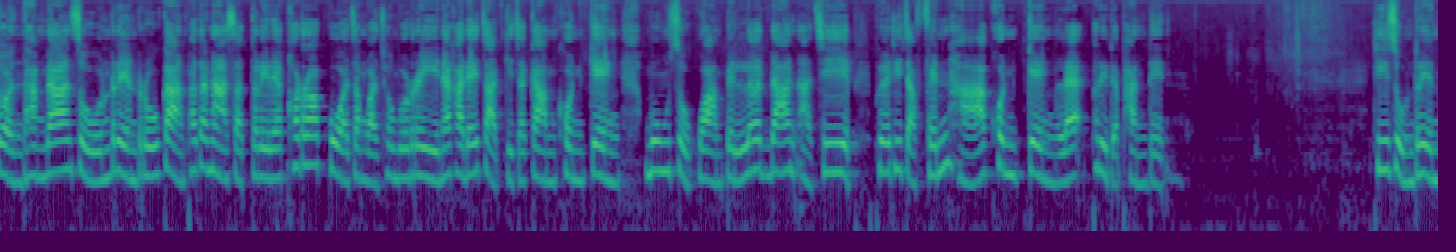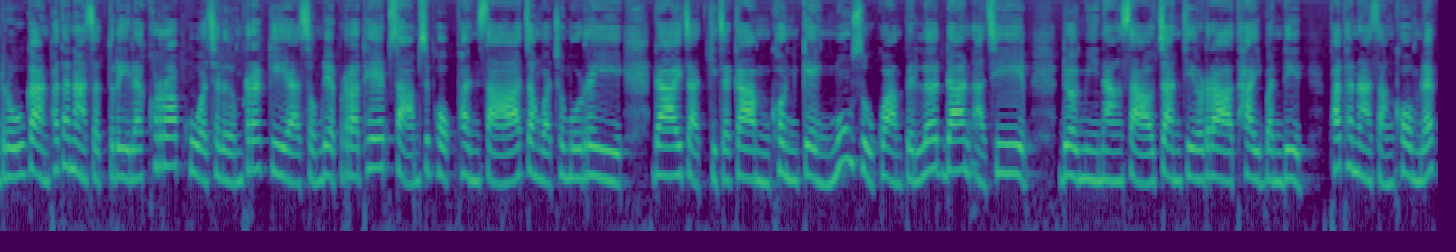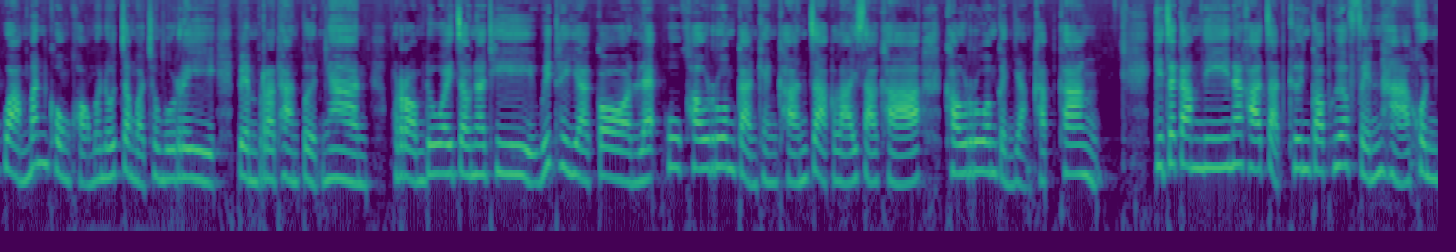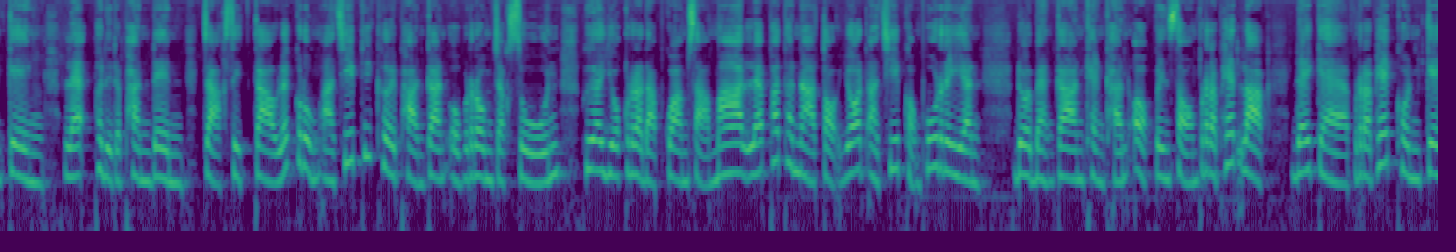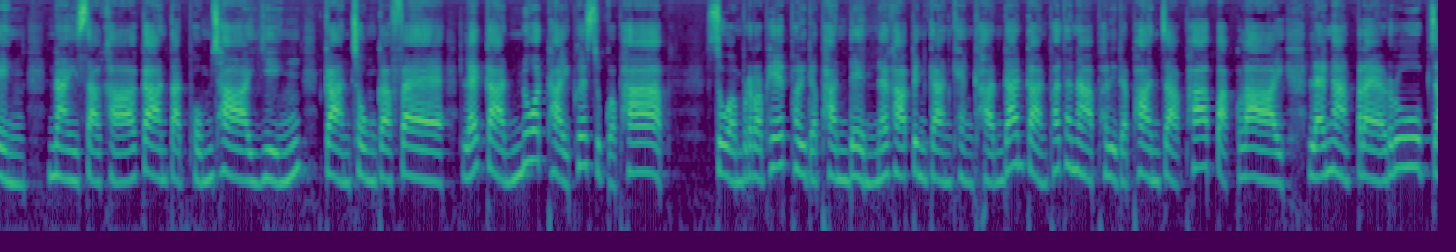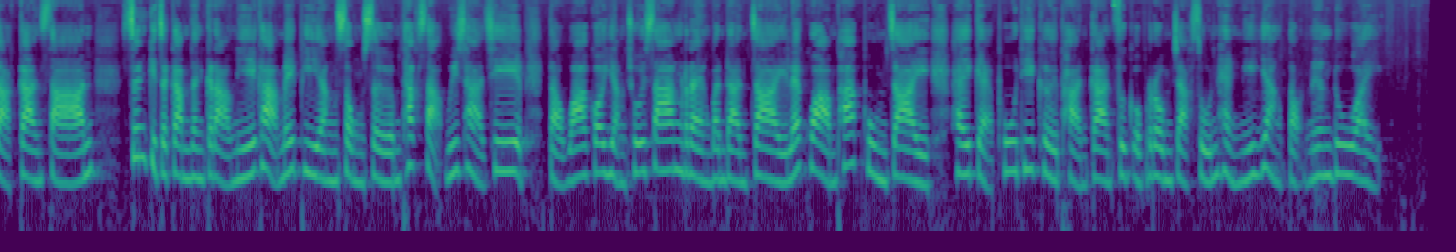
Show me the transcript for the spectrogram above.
ส่วนทางด้านศูนย์เรียนรู้การพัฒนาสตรีและครอบครัวจังหวัดชลบุรีนะคะ ได้จัดกิจกรรมคนเก่ง มุ่งสู่ความเป็นเลิศด้านอาชีพ เพื่อที่จะเฟ้นหาคนเก่งและผลิตภัณฑ์เด่น ที่ศูนย์เรียนรู้การพัฒนาสตรีและครอบครัวเฉลิมพระเกียรติ สมเด็จพระเทพ 36 พรรษา จังหวัดชลบุรี ได้จัดกิจกรรม คนเก่งมุ่งสู่ความเป็นเลิศด้านอาชีพ โดยมีนางสาวจันจิราไทยบัณฑิต พัฒนาสังคมและความมั่นคงของมนุษย์จังหวัดชลบุรี เป็นประธานเปิดงาน พร้อมด้วยเจ้าหน้าที่ วิทยากรและผู้เข้าร่วมการแข่งขันจากหลายสาขา เข้าร่วมกันอย่างคับคั่งกิจกรรมนี้นะคะจัดขึ้นก็เพื่อเฟ้นหาคนเก่ง และผลิตภัณฑ์เด่น จากสิทธิ์เก่าและกลุ่มอาชีพที่เคยผ่านการอบรมจากศูนย์ เพื่อยกระดับความสามารถและพัฒนาต่อยอดอาชีพของผู้เรียน โดยแบ่งการแข่งขันออกเป็น 2 ประเภทหลัก ได้แก่ประเภทคนเก่ง ในสาขาการตัดผมชายหญิง การชงกาแฟ และการนวดไทยเพื่อสุขภาพ ส่วนประเภทผลิตภัณฑ์เด่นนะคะ เป็นการแข่งขันด้านการพัฒนาผลิตภัณฑ์จากผ้าปักลาย และงานแปรรูปจากการสาร ซึ่งกิจกรรมดังกล่าวนี้ค่ะ ไม่เพียงส่งเสริมทักษะวิชาชีพ แต่ว่าก็ยังช่วยสร้างแรงบันดาลใจและความภาคภูมิใจ ให้แก่ผู้ที่เคยผ่านการฝึกอบรมจากศูนย์แห่งนี้อย่างต่อเนื่องด้วย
